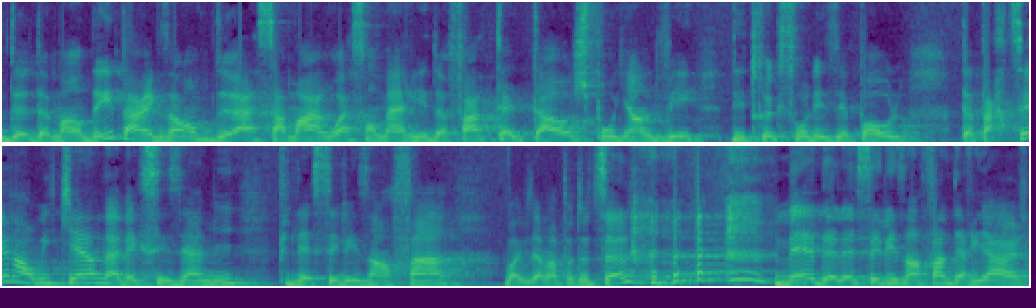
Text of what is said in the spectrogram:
de demander, par exemple, à sa mère ou à son mari de faire telle tâche pour y enlever des trucs sur les épaules, de partir en week-end avec ses amis, puis laisser les enfants, bon, évidemment pas toute seule, mais de laisser les enfants derrière.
